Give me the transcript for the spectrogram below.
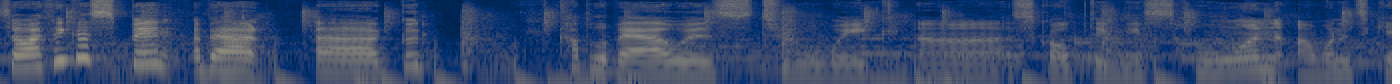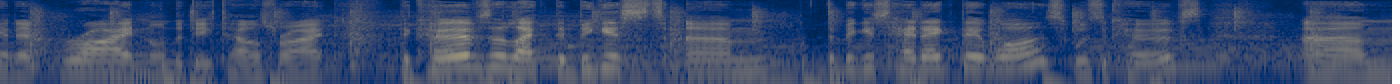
So I think I spent about a good couple of hours to a week uh, sculpting this horn. I wanted to get it right and all the details right. The curves are like the biggest, um, the biggest headache there was was the curves, um,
